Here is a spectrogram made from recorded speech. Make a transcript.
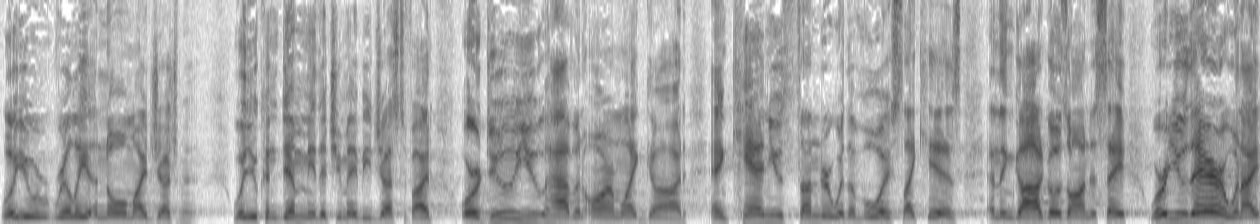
Will you really annul my judgment? Will you condemn me that you may be justified? Or do you have an arm like God? And can you thunder with a voice like his? And then God goes on to say, Were you there when I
